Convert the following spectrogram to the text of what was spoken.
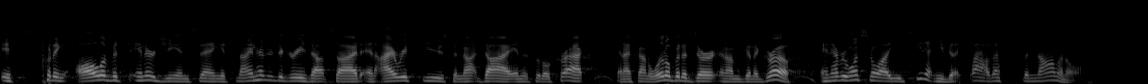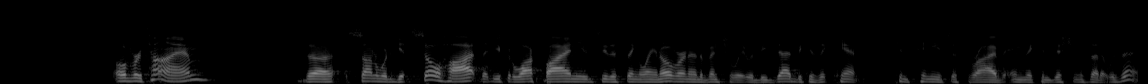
it's putting all of its energy in saying it's 900 degrees outside and I refuse to not die in this little crack and I found a little bit of dirt and I'm going to grow. And every once in a while you'd see that and you'd be like, wow, that's phenomenal. Over time, the sun would get so hot that you could walk by and you'd see this thing laying over, and then eventually it would be dead because it can't continue to thrive in the conditions that it was in.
